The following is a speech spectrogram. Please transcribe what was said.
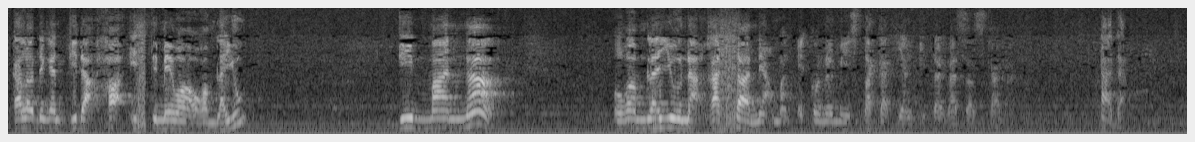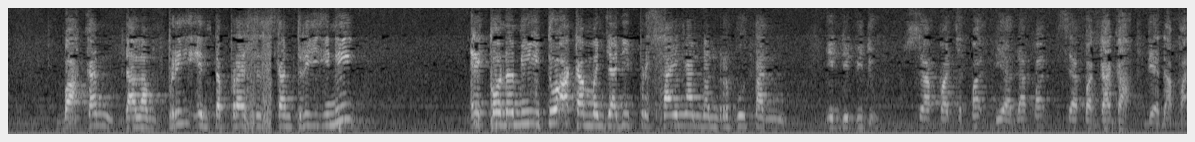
Kalau dengan tidak hak istimewa orang Melayu, di mana orang Melayu nak rasa nikmat ekonomi setakat yang kita rasa sekarang. Tak ada. Bahkan dalam pre-enterprises country ini, ekonomi itu akan menjadi persaingan dan rebutan individu. Siapa cepat dia dapat, siapa gagah dia dapat.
